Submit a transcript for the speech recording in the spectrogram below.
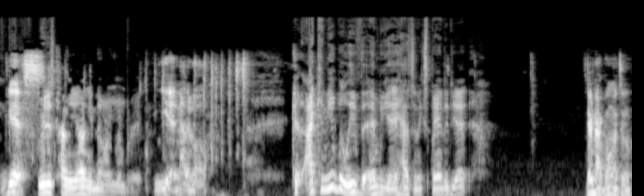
Yes. we are just kind of young and don't remember it. Yeah, not at all. Can, I can you believe the NBA hasn't expanded yet? They're not going to.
